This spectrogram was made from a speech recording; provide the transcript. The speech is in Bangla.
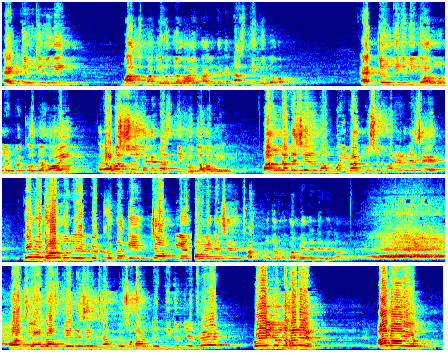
একজনকে যদি মার্ক্সবাদী হতে হয়, তাহলে তাকে নাস্তিক হতে হবে। একজনকে যদি ধর্ম নিরপেক্ষ হতে হয়, তাহলে অবশ্যই তাকে নাস্তিক হতে হবে। বাংলাদেশের নব্বই ভাগ মুসলমানের দেশে কোন ধর্ম নিরপেক্ষতাকে চাপিয়ে দেওয়া দেশের ছাত্র জনতা মেনে নেবে না। পাঁচই অগস্টে দেশের ছাত্র সমাজ নেতৃত্ব দিয়েছে। প্রয়োজন হলে আবারও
